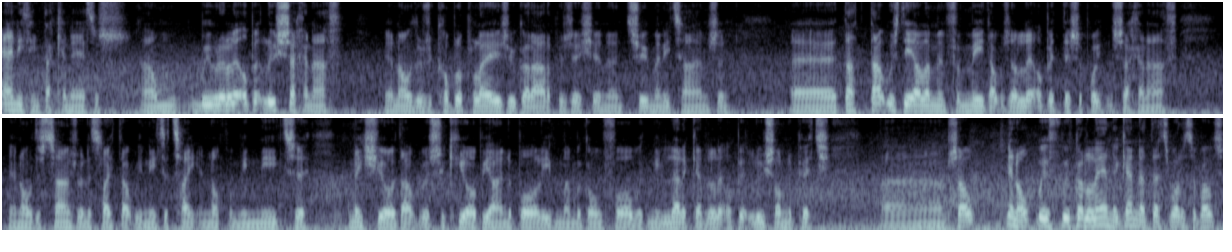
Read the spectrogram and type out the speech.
anything that can hurt us. Um, we were a little bit loose second half. You know, there was a couple of players who got out of position and too many times, and uh, that that was the element for me that was a little bit disappointing second half. You know, there's times when it's like that we need to tighten up and we need to make sure that we're secure behind the ball even when we're going forward we let it get a little bit loose on the pitch Um, so, you know, we've, we've got to learn again that that's what it's about.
